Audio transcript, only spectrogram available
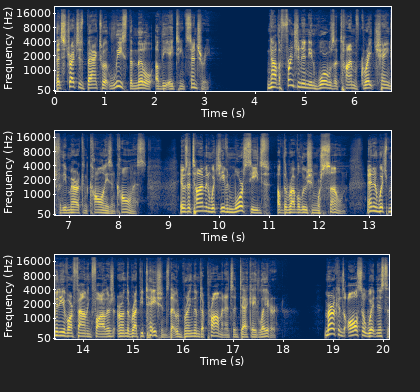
that stretches back to at least the middle of the 18th century. Now, the French and Indian War was a time of great change for the American colonies and colonists. It was a time in which even more seeds of the revolution were sown, and in which many of our founding fathers earned the reputations that would bring them to prominence a decade later. Americans also witnessed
